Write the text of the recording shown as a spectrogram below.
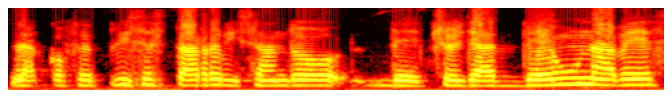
la COFEPRIS está revisando, de hecho, ya de una vez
